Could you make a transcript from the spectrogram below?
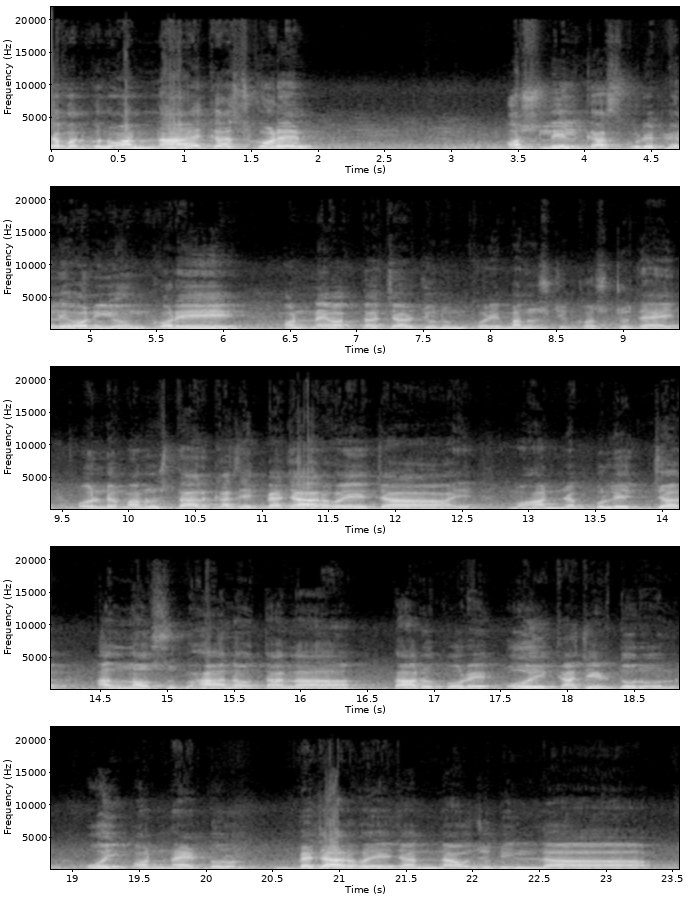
যখন কোনো অন্যায় কাজ করে, অশ্লীল কাজ করে ফেলে, অনিয়ম করে, অন্যায়, অত্যাচার, জুলুম করে, মানুষকে কষ্ট দেয়, অন্য মানুষ তার কাজে বেজার হয়ে যায়। মহান রব্বুল ইজ্জত, আল্লাহ সুবহান তালা তার উপরে ওই কাজের দরুন, ওই অন্যায়ের দরুন বেজার হয়ে যান। নাওজুবিল্লাহ তাই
